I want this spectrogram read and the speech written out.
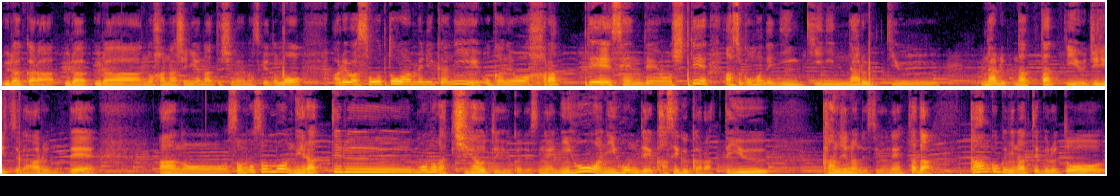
裏から裏裏の話にはなってしまいますけどもあれは相当アメリカにお金を払って宣伝をしてあそこまで人気になるっていうなるなったっていう事実があるのであのそもそも狙ってるものが違うというかですね日本は日本で稼ぐからっていう感じなんですよねただ韓国になってくると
